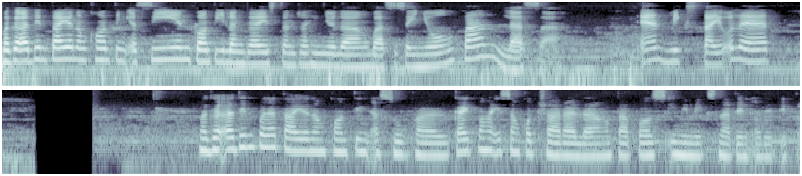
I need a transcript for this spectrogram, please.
Mag-a-add din tayo ng konting asin. Konti lang guys, tansyahin nyo lang base sa inyong panlasa. And mix tayo ulit mag din pala tayo ng konting asukal, kahit mga isang kutsara lang, tapos imimix natin ulit ito.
